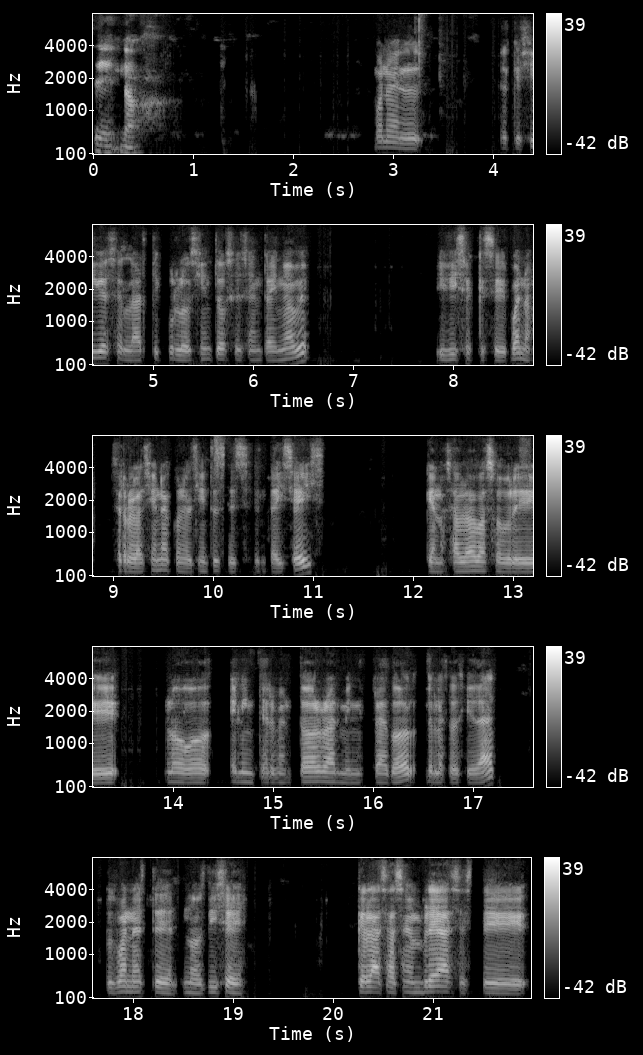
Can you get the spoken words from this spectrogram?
Sí, no. Bueno, el, el que sigue es el artículo 169 y dice que se, bueno, se relaciona con el 166 que nos hablaba sobre lo, el interventor administrador de la sociedad. Pues bueno, este nos dice que las asambleas este,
